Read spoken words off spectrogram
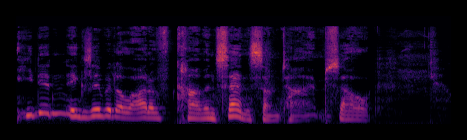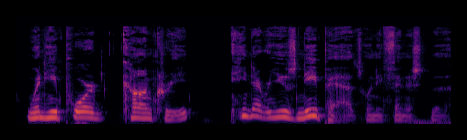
he didn't exhibit a lot of common sense sometimes. So when he poured concrete, he never used knee pads when he finished the,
